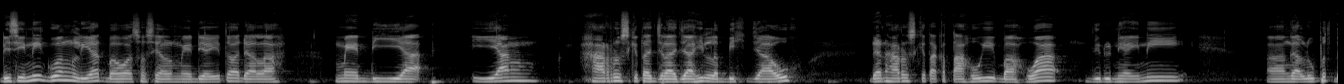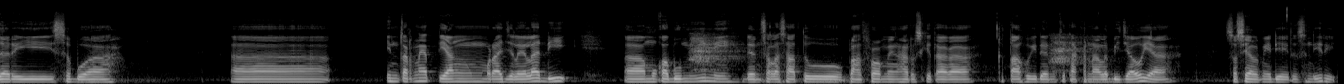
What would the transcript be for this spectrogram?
di sini gue ngelihat bahwa sosial media itu adalah media yang harus kita jelajahi lebih jauh dan harus kita ketahui bahwa di dunia ini eh, nggak luput dari sebuah eh, internet yang merajalela di eh, muka bumi ini dan salah satu platform yang harus kita ketahui dan kita kenal lebih jauh ya sosial media itu sendiri.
